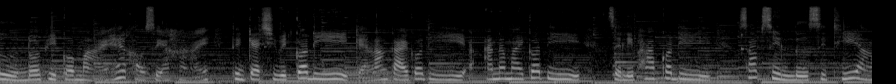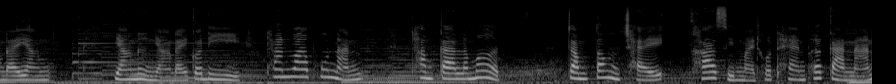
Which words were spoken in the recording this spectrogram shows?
อื่น โดยผิดกฎหมายให้เขาเสียหาย ถึงแก่ชีวิตก็ดี แก่ร่างกายก็ดี อนามัยก็ดี เสรีภาพก็ดี ทรัพย์สินหรือสิทธิอย่างใดอย่างอย่างหนึ่งอย่างใดก็ดี ท่านว่าผู้นั้นทำการละเมิดจำต้องใช้ค่าสินไหมทดแทนเพื่อการนั้น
